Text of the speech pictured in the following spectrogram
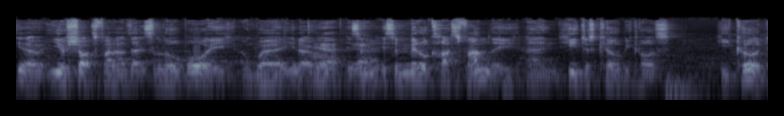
You know, you're shocked to find out that it's a little boy, and where you know Yeah, it's yeah. a it's a middle class family, and he just killed because he could,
